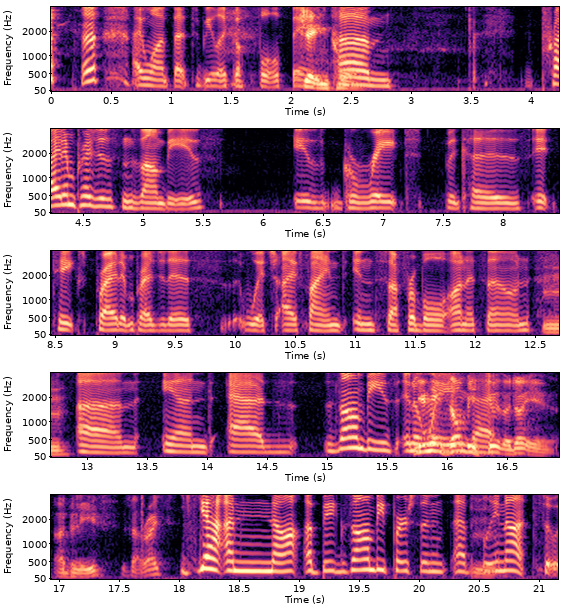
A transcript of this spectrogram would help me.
I want that to be like a full thing. Jane Core. Um, Pride and Prejudice and Zombies is great because it takes Pride and Prejudice, which I find insufferable on its own, Mm. um, and adds zombies in a You way hate zombies that... too, though, don't you? I believe. Is that right? Yeah, I'm not a big zombie person. Mm. Absolutely not. So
